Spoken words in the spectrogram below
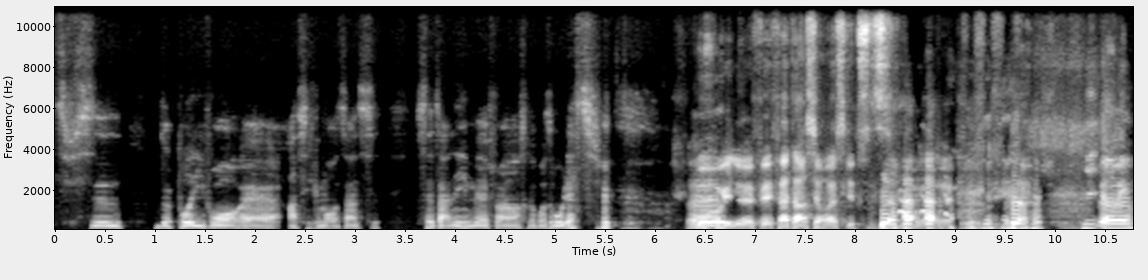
difficile de ne pas y voir en série cette année, mais je ne lancerai pas trop là-dessus. Oui, euh, fais, attention à ce que tu dis. Puis, en même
